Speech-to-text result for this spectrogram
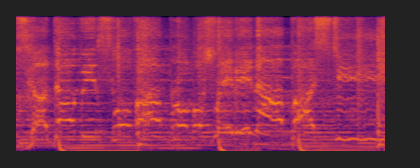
Згадав він слова про можливі напасті.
